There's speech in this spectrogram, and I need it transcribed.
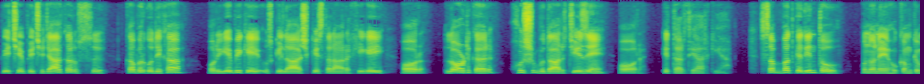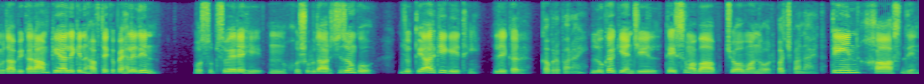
پیچھے پیچھے جا کر اس قبر کو دیکھا اور یہ بھی کہ اس کی لاش کس طرح رکھی گئی اور لوٹ کر خوشبودار چیزیں اور عطر تیار کیا۔ سبت کے دن تو انہوں نے حکم کے مطابق آرام کیا، لیکن ہفتے کے پہلے دن وہ صبح سویرے ہی ان خوشبودار چیزوں کو جو تیار کی گئی تھیں لے کر قبر پر آئیں۔ لوکا کی انجیل تیسواں باب چون اور پچپن آیت۔ تین خاص دن۔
